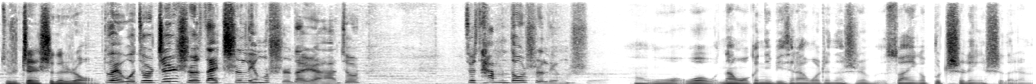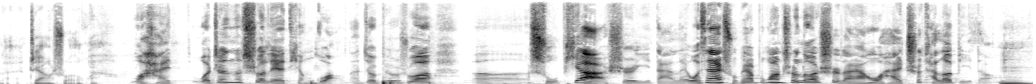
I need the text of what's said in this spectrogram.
就是真实的肉。对我就是真实在吃零食的人啊，就是就他们都是零食。嗯，我我那我跟你比起来，我真的是算一个不吃零食的人来这样说的话。我还我真的涉猎挺广的，就比如说，呃，薯片儿是一大类。我现在薯片儿不光吃乐事的，然后我还吃凯乐比的，嗯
